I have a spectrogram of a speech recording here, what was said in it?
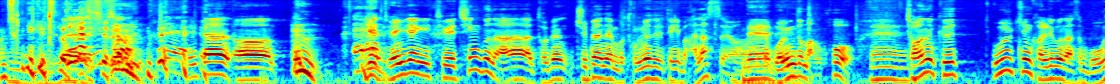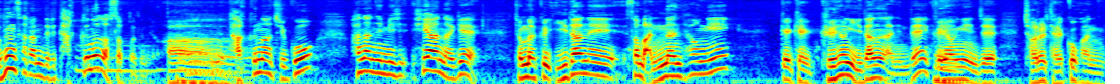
양쪽 얘기를. 네. 일단 어 이게 굉장히 뒤에 친구나 도변, 주변에 뭐 동료들이 되게 많았어요. 네, 네. 모임도 많고 네. 저는 그 우울증 걸리고 나서 모든 사람들이 다 끊어졌었거든요. 아. 다 끊어지고 하나님이 희한하게 정말 그 이단에서 만난 형이 그, 그, 그 형이 이단은 아닌데 그 네. 형이 이제 저를 데리고 간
